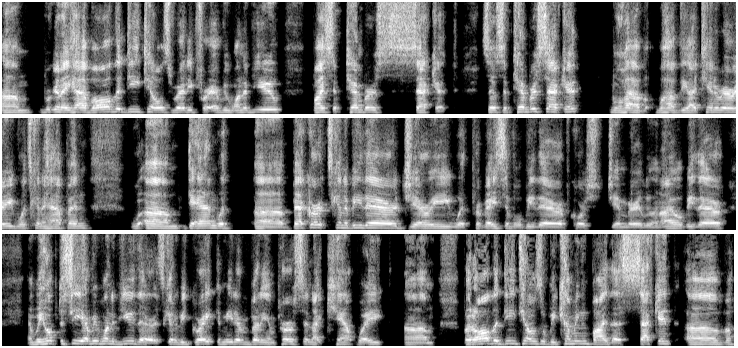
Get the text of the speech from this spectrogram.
Um, we're going to have all the details ready for every one of you by September 2nd. So, September 2nd, we'll have we'll have the itinerary, what's going to happen. Um, Dan with uh, Beckert's going to be there. Jerry with Pervasive will be there. Of course, Jim, Mary Lou, and I will be there. And we hope to see every one of you there. It's going to be great to meet everybody in person. I can't wait. Um, but all the details will be coming by the 2nd of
